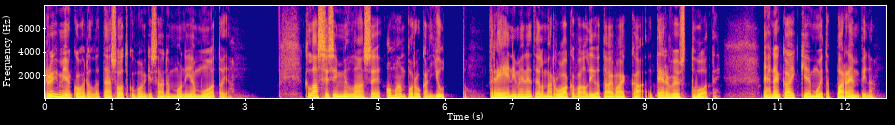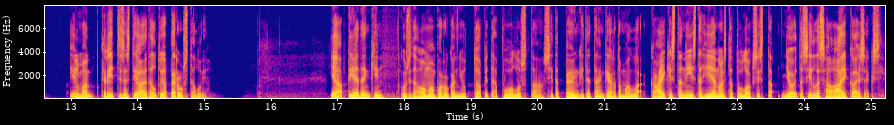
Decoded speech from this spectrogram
Ryhmien kohdalla tämä sotku voikin saada monia muotoja – Klassisimmillaan se oman porukan juttu, treenimenetelmä, ruokavalio tai vaikka terveystuote. Nähdään kaikkia muita parempina, ilman kriittisesti ajateltuja perusteluja. Ja tietenkin, kun sitä oman porukan juttua pitää puolustaa, sitä pönkitetään kertomalla kaikista niistä hienoista tuloksista, joita sillä saa aikaiseksi.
